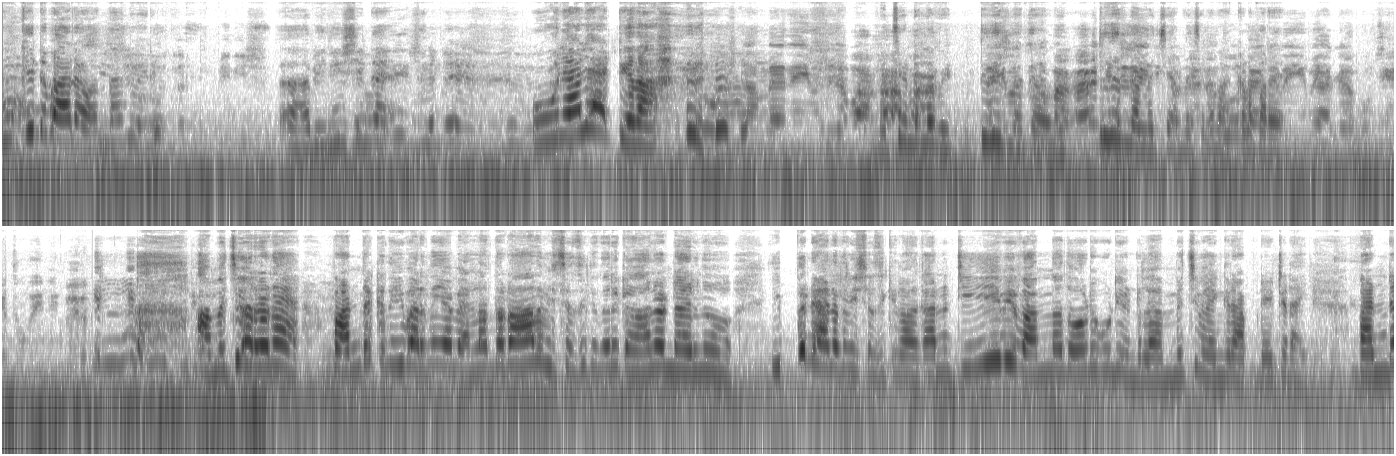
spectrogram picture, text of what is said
മൂക്കിന്റെ പാലോ? എന്താ ബിനീഷിന്റെ. ഊനാലെ ആട്ടിയതാ അമ്മേ ദൈവത്തിന്റെ മഹാ- അമ്മച്ചി കേട്ടോ അമ്മച്ചിന്റെ മക്കളെ പറയാം. അമ്മച്ചി പറയണേ പണ്ടൊക്കെ നീ പറഞ്ഞ ഞാൻ വെള്ളം തൊടാതെ വിശ്വസിക്കുന്ന ഒരു കാലം ഉണ്ടായിരുന്നു. ഇപ്പൊ ഞാനത് വിശ്വസിക്കുന്നത് കാരണം ടി വി വന്നതോടുകൂടി ഉണ്ടല്ലോ അമ്മച്ചി ഭയങ്കര അപ്ഡേറ്റഡ് ആയി. പണ്ട്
